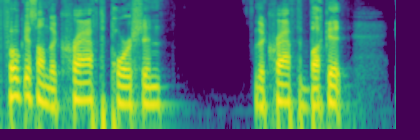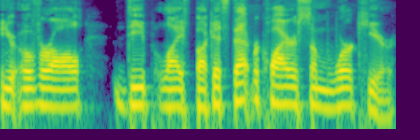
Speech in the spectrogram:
focus on the craft portion, the craft bucket in your overall deep life buckets. That requires some work here.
